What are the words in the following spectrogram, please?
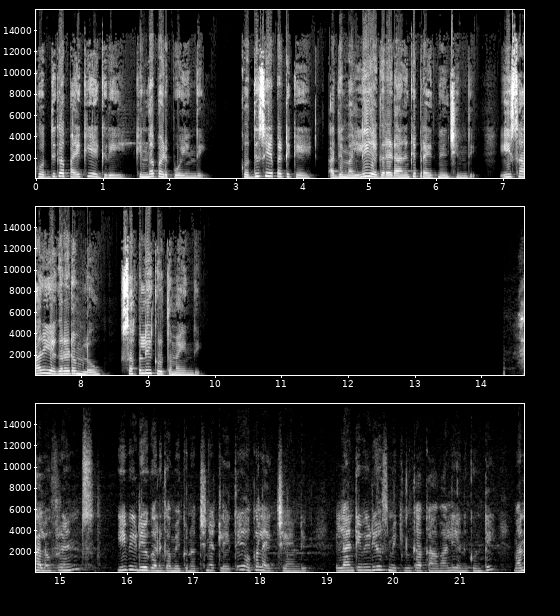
కొద్దిగా పైకి ఎగిరి కింద పడిపోయింది. కొద్దిసేపటికే అది మళ్ళీ ఎగరడానికి ప్రయత్నించింది. ఈసారి ఎగరడంలో సఫలీకృతమైంది. హలో ఫ్రెండ్స్ ఈ వీడియో కనుక మీకు నచ్చినట్లయితే ఒక లైక్ చేయండి. ఇలాంటి వీడియోస్ మీకు ఇంకా కావాలి అనుకుంటే మన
